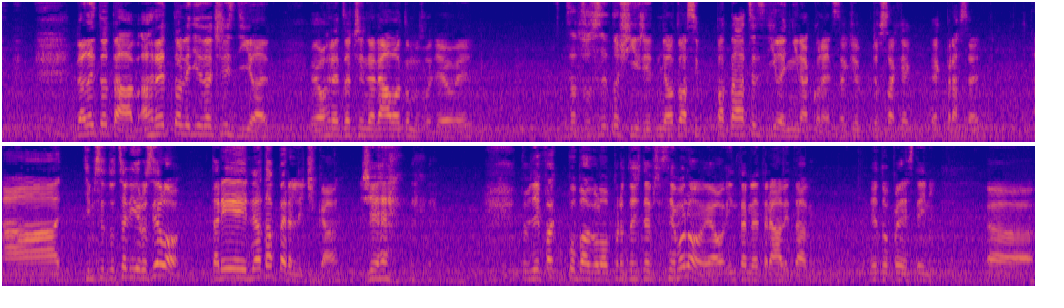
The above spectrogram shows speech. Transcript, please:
Dali to tam a hned to lidi začali sdílet. Jo, hned začali nadávat tomu zlodějovi. Za to, se to šířit, mělo to asi 15 sdílení nakonec, takže dosah jak, jak prase. A tím se to celé rozjelo. Tady je jedna ta perlička, že to mě fakt pobavilo, protože to je přesně ono, jo, internet realita. Je to úplně stejný. Uh,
